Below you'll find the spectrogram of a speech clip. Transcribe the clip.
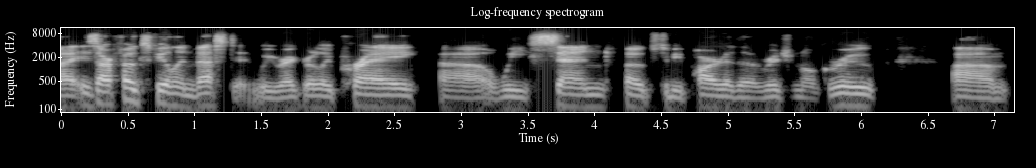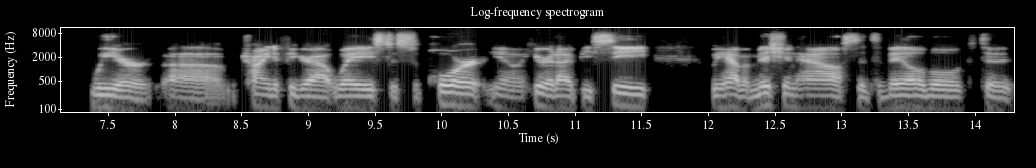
uh, is our folks feel invested. We regularly pray. Uh, we send folks to be part of the original group. Um, we are uh, trying to figure out ways to support. You know, here at IPC, we have a mission house that's available to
